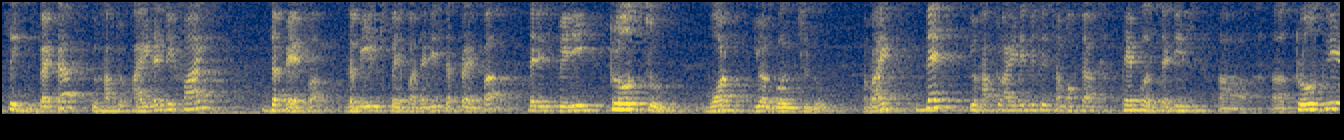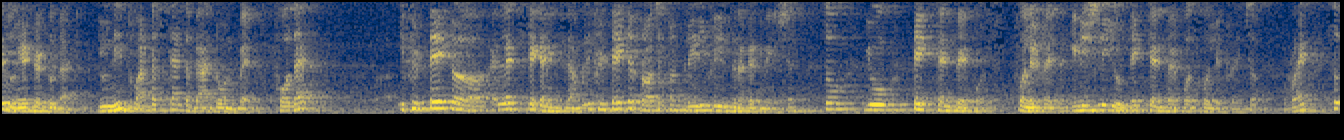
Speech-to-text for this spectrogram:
So it's better you have to identify the paper the base paper that is the paper that is very close to what you are going to do right? Then you have to identify some of the papers that is uh, uh, closely related to that. You need to understand the background well. For that if you take a, let's take an example if you take a project on 3d face recognition so you take 10 papers for literature initially you take 10 papers for literature right so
